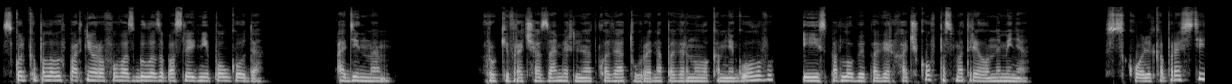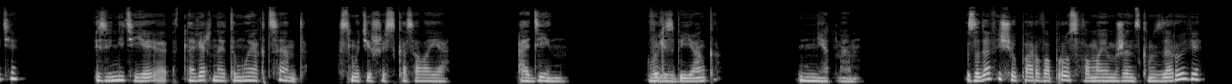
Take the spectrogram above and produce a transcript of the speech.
Сколько половых партнеров у вас было за последние полгода? Один, мэм. Руки врача замерли над клавиатурой. Она повернула ко мне голову и из-под лоби поверх очков посмотрела на меня. «Сколько, простите?» «Извините, я, наверное, это мой акцент», — смутившись, сказала я. «Один». «Вы лесбиянка?» «Нет, мэм». Задав еще пару вопросов о моем женском здоровье,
